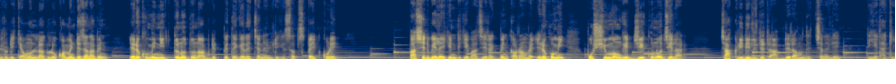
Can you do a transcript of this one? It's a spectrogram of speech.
ভিডিওটি কেমন লাগল কমেন্টে জানাবেন। এরকমই নিত্য নতুন আপডেট পেতে গেলে চ্যানেলটিকে সাবস্ক্রাইব করে পাশের বেল আইকনটিকে বাজিয়ে রাখবেন, কারণ আমরা এরকমই পশ্চিমবঙ্গের যে কোনো জেলার চাকরি রিলেটেড আপডেট আমাদের চ্যানেলে দিয়ে থাকি।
